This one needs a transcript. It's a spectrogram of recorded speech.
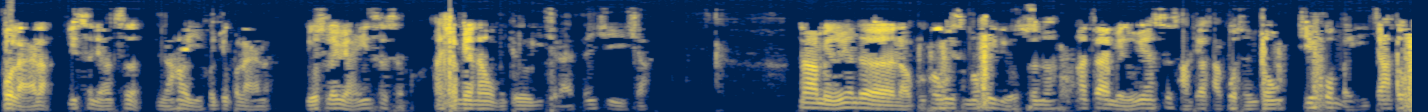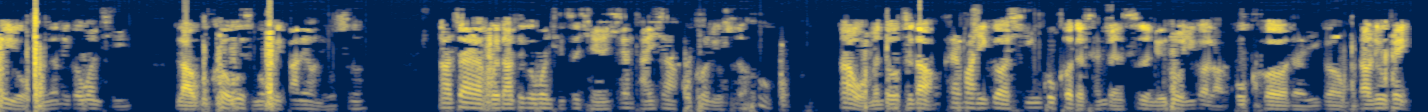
不来了，一次两次，然后以后就不来了。流失的原因是什么？那下面呢，我们就一起来分析一下。那美容院的老顾客为什么会流失呢？那在美容院市场调查过程中，几乎每一家都会有同样的一个问题：老顾客为什么会大量流失？那在回答这个问题之前，先谈一下顾客流失的后果。那我们都知道，开发一个新顾客的成本是留住一个老顾客的一个五到六倍。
